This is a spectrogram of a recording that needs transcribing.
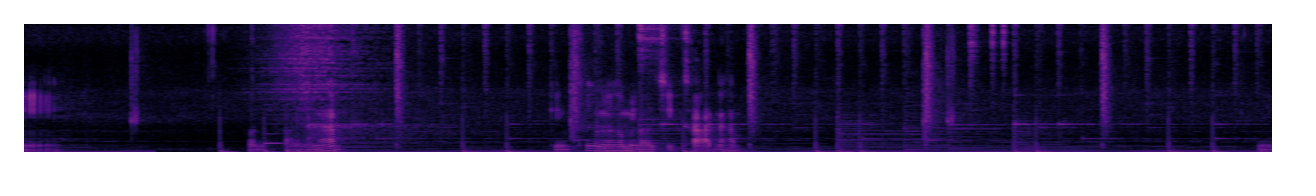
นี่ส่วนฝั่งนะครับกินครึ่งแล้วก็มีรอยฉีกขาดนะครับ นี่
